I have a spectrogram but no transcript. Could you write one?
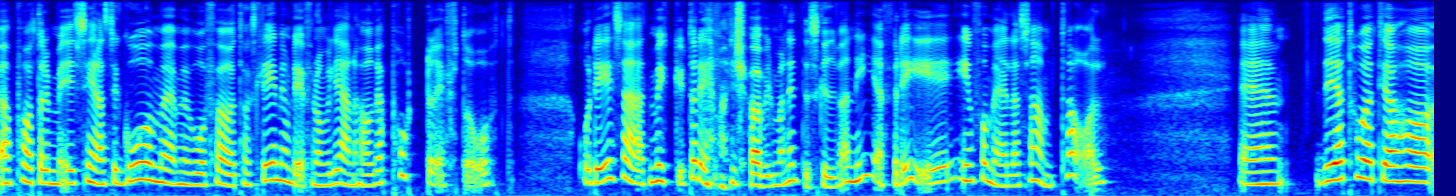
jag pratade med, senast igår med, med vår företagsledning om det för de vill gärna ha rapporter efteråt. Och det är så här att mycket av det man gör vill man inte skriva ner för det är informella samtal. Ehm, det jag tror att jag har,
